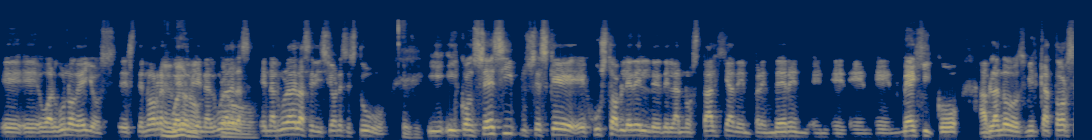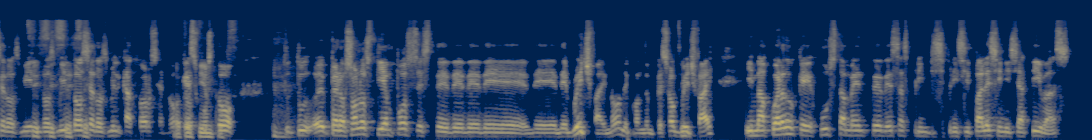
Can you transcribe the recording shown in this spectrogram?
Eh, eh, o alguno de ellos, este, no recuerdo bien, alguna de las, en alguna de las ediciones estuvo. Y, con Ceci, pues es que eh, justo hablé de, de, la nostalgia de emprender en, en, en, México, hablando 2014, 2012, 2014, ¿no? que es justo eh, pero son los tiempos este, de, de, de, de, BridgeFi, ¿no? De cuando empezó BridgeFi. Y me acuerdo que justamente de esas principales iniciativas,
